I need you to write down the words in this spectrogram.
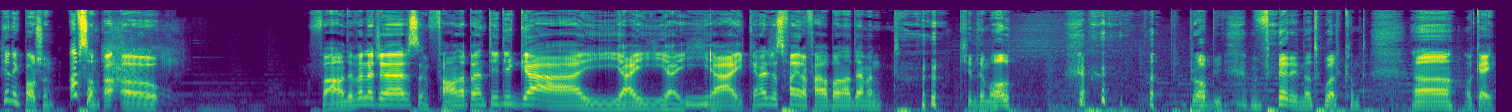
Healing potion. Awesome. Uh-oh. Found the villagers and found a NTD guy. Yay, yay, yay. Can I just fire a fireball at them and kill them all? Probably very not welcomed. Uh, okay.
